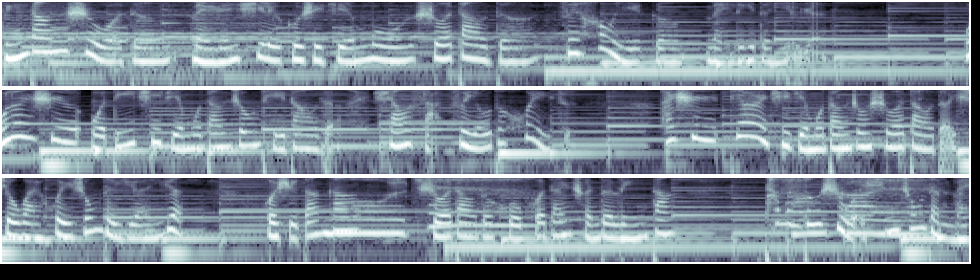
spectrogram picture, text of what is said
铃铛是我的美人系列故事节目说到的最后一个美丽的女人。无论是我第一期节目当中提到的潇洒自由的惠子。还是第二期节目当中说到的秀外慧中的圆圆，或是刚刚说到的活泼单纯的铃铛，她们都是我心中的美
